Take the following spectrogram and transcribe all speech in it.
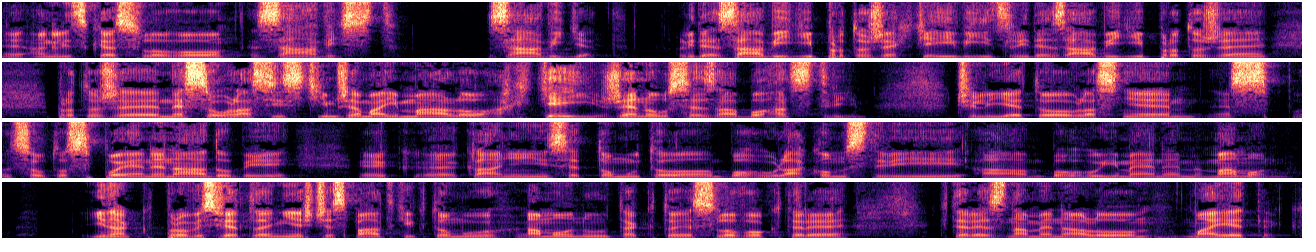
eh, anglické slovo závist, závidět. Lidé závidí, protože chtějí víc. Lidé závidí, protože, protože nesouhlasí s tím, že mají málo a chtějí, ženou se za bohatstvím. Čili je to vlastně, jsou to spojené nádoby eh, eh, klánění se tomuto bohu lakomství a bohu jménem Mamon. Jinak pro vysvětlení ještě zpátky k tomu Mamonu, tak to je slovo, které, které znamenalo majetek.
